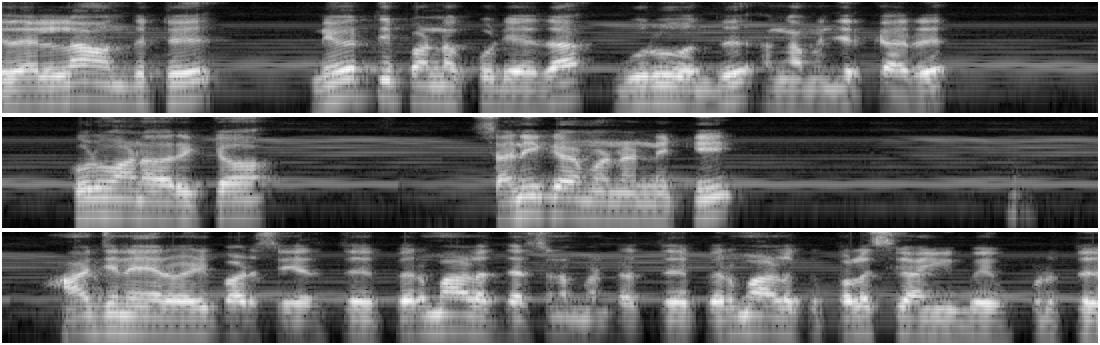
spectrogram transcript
இதெல்லாம் வந்துட்டு நிவர்த்தி பண்ணக்கூடியதாக குரு வந்து அங்கே அமைஞ்சிருக்காரு. கூடுமான வரைக்கும் சனிக்கிழமை அன்னைக்கு ஆஞ்சநேயர் வழிபாடு செய்கிறது பெருமாளை தரிசனம் பண்ணுறது பெருமாளுக்கு துளசி வாங்கி போய் கொடுத்து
